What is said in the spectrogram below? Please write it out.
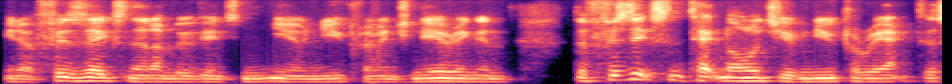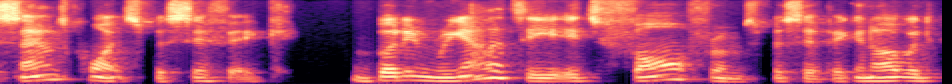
you know physics and then i moved into you know nuclear engineering and the physics and technology of nuclear reactors sounds quite specific but in reality it's far from specific. And i would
